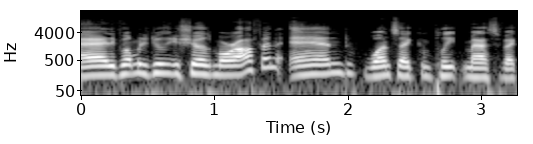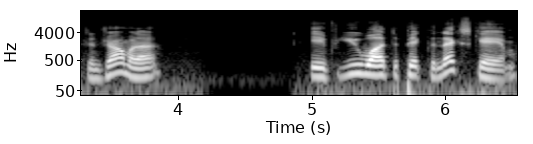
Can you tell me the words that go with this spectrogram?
And if you want me to do these shows more often, and once I complete Mass Effect Andromeda, if you want to pick the next game,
